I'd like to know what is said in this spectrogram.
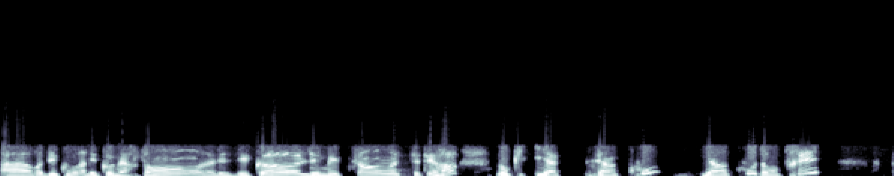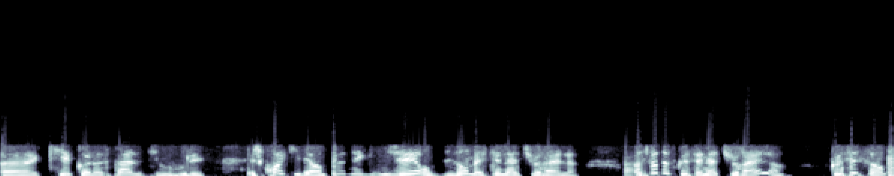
à redécouvrir les commerçants, euh, les écoles, les médecins, etc. Donc il y a, c'est un coût, il y a un coût d'entrée euh, qui est colossal, si vous voulez. Et je crois qu'il est un peu négligé en se disant, mais c'est naturel. Alors, c'est parce que c'est naturel que c'est simple.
